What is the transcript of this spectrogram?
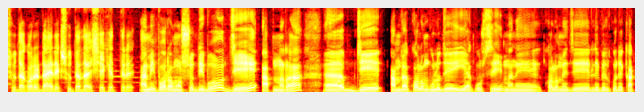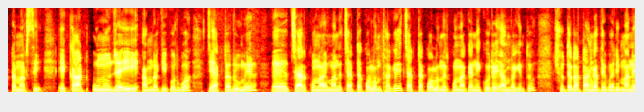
সুতা করে ডাইরেক্ট সুতা দেয়। সেক্ষেত্রে আমি পরামর্শ দিব যে আপনারা যে আমরা কলমগুলো যে ইয়া করছি মানে কলমে যে লেবেল করে কাটটা মারছি, এই কাট অনুযায়ী আমরা কি করব যে একটা রুমের চার কোনায় মানে চারটা কলম থাকে, এই চারটা কলমের কোনাকানি করে আমরা কিন্তু সুতাটা টাঙ্গাতে পারি। মানে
